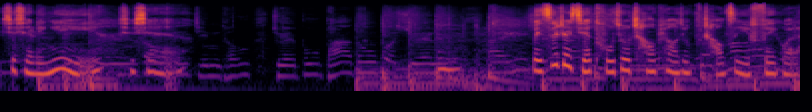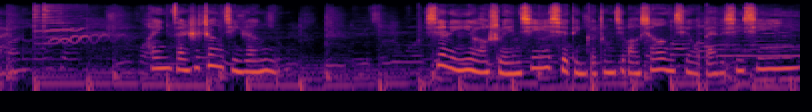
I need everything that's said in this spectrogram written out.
谢谢林毅，谢谢。嗯，每次这截图就钞票就朝自己飞过来了。欢迎咱是正经人，谢灵异老鼠连击，谢丁哥终极宝箱，谢我带的星星。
